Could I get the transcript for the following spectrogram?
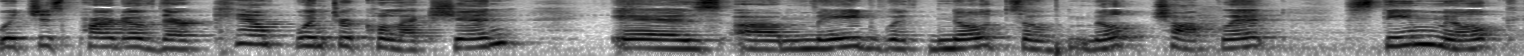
which is part of their Camp Winter collection, is um, made with notes of milk chocolate, steamed milk,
